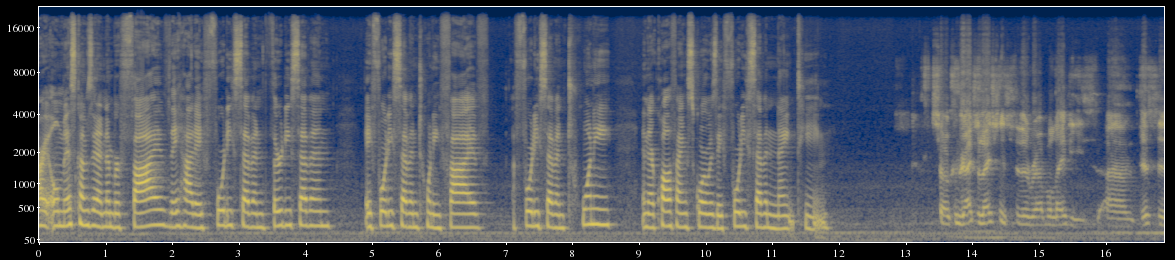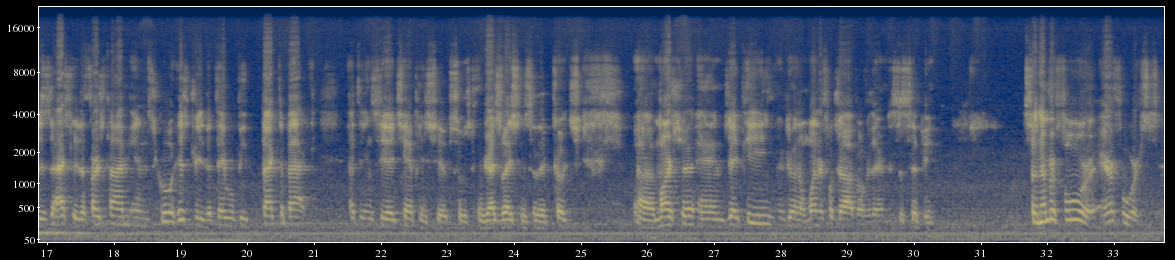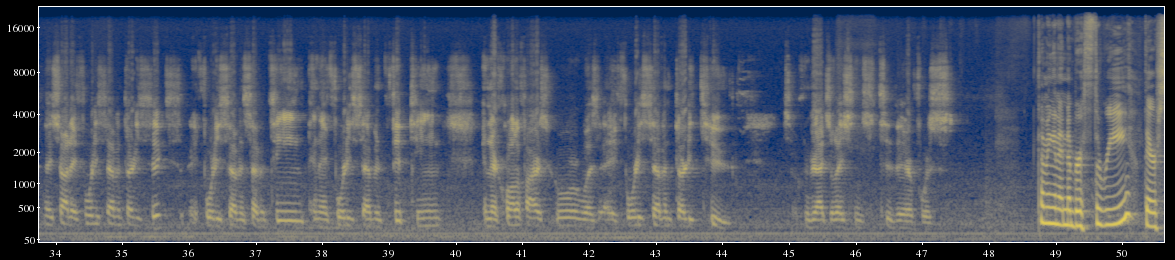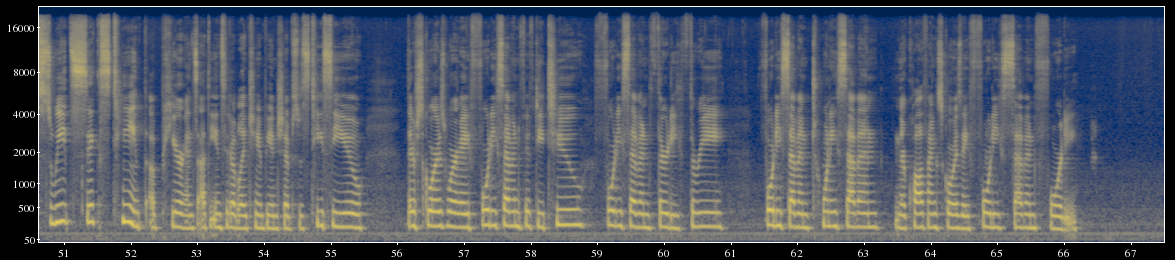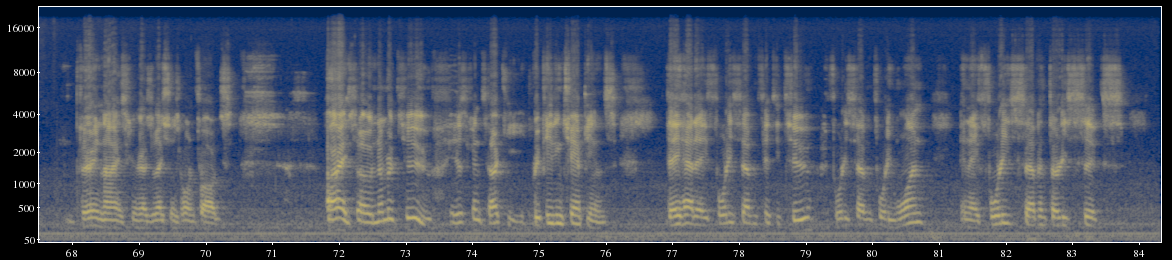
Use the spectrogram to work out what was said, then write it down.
All right, Ole Miss comes in at number five. They had a 47 37, a 47 25, a 47 20, and their qualifying score was a 47 19. So, congratulations to the Rebel ladies. Um, this is actually the first time in school history that they will be back to back at the NCAA championship. So, congratulations to the coach uh, Marcia and JP. They're doing a wonderful job over there in Mississippi. So number four, Air Force. They shot a 47-36, a 47-17, and a 47-15. and their qualifier score was a 47-32. So congratulations to the Air Force. Coming in at number three, their Sweet 16th appearance at the NCAA Championships was TCU. Their scores were a 47 52, 47 33, 47 27, and their qualifying score is a 47 40. Very nice. Congratulations, Horned Frogs. All right, so number two is Kentucky, repeating champions. They had a 47 52, 47 41, and a 47 36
